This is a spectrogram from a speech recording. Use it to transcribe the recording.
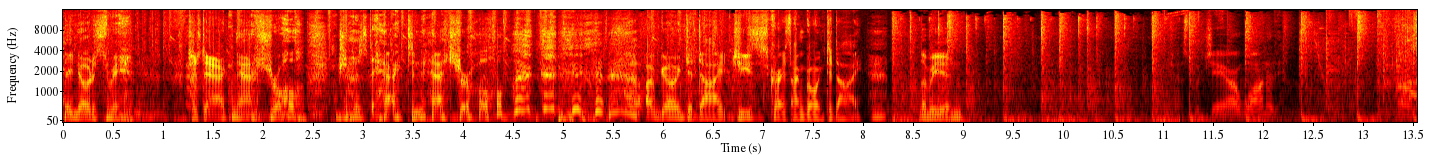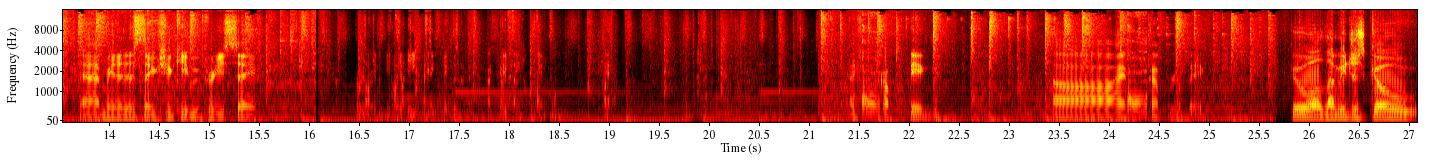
They noticed me. Just act natural. Just act natural. I'm going to die. Jesus Christ, I'm going to die. Let me in. Just what JR wanted. I mean, this thing should keep me pretty safe. I fuck up big. Uh, I fuck up real big. Cool, let me just go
